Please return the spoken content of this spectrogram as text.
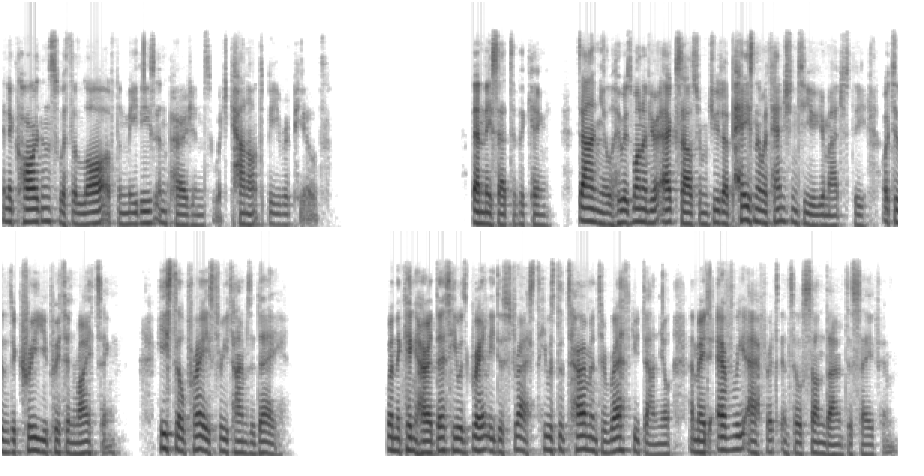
in accordance with the law of the Medes and Persians, which cannot be repealed. Then they said to the king, Daniel, who is one of your exiles from Judah, pays no attention to you, your majesty, or to the decree you put in writing. He still prays three times a day. When the king heard this, he was greatly distressed. He was determined to rescue Daniel and made every effort until sundown to save him.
